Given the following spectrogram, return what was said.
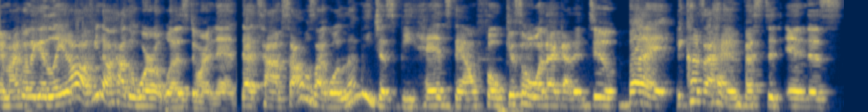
am I going to get laid off? You know how the world was during then, that time. So I was like, well, let me just be heads down, focus on what I got to do. But because I had invested in this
